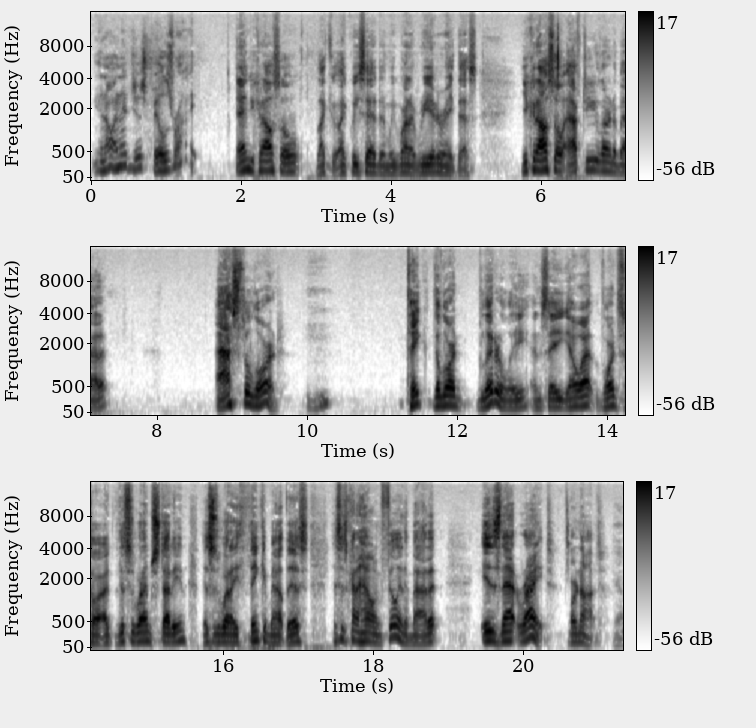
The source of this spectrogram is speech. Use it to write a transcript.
you know, and it just feels right. And you can also, like like we said, and we want to reiterate this, you can also, after you learn about it, ask the Lord. Mm-hmm take the Lord literally and say, you know what, Lord, so I, this is what I'm studying. This is what I think about this. This is kind of how I'm feeling about it. Is that right or not? Yeah.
